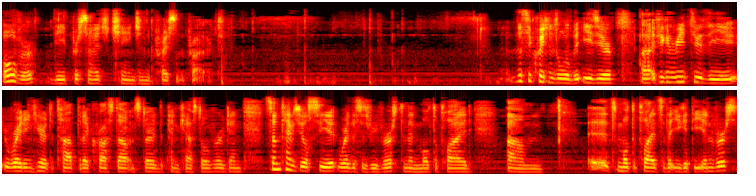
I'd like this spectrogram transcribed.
over the percentage change in the price of the product. This equation is a little bit easier. Uh, if you can read through the writing here at the top that I crossed out and started the pen cast over again, sometimes you'll see it where this is reversed and then multiplied. Um, it's multiplied so that you get the inverse.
